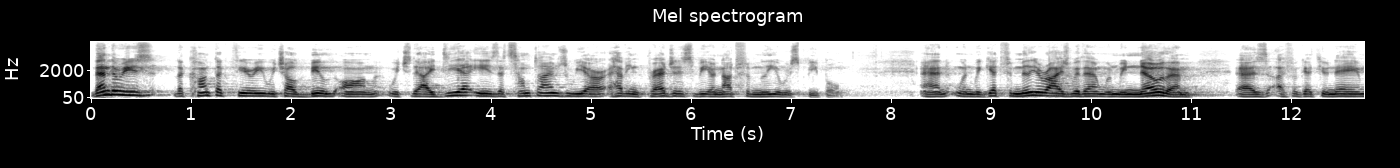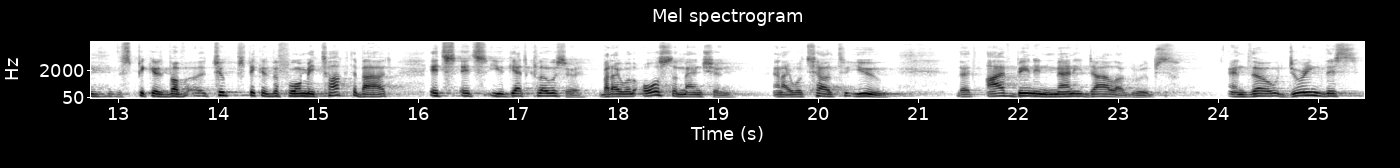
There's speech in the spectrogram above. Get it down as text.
Then there is the contact theory, which I'll build on, which the idea is that sometimes we are having prejudice, we are not familiar with people. And when we get familiarized with them, when we know them, as I forget your name, the speakers, uh, two speakers before me talked about, it's, it's you get closer. But I will also mention, and I will tell to you, that I've been in many dialogue groups. And though during these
